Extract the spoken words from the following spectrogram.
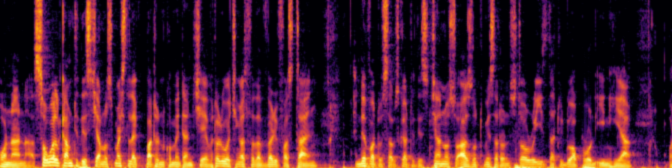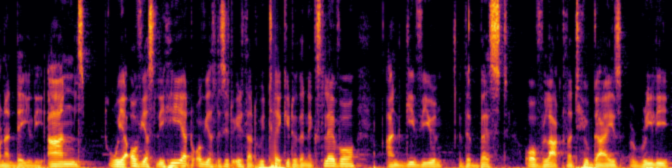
Onana. So welcome to this channel. Smash the like button, comment and share. If you're watching us for the very first time, endeavor to subscribe to this channel so as not to miss out on stories that we do upload in here on a daily. And we are obviously here to obviously see to it that we take you to the next level and give you the best of luck that you guys really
